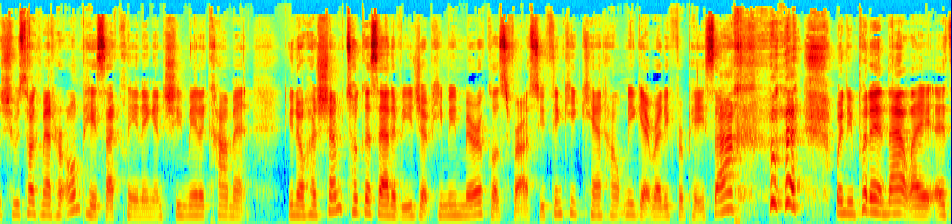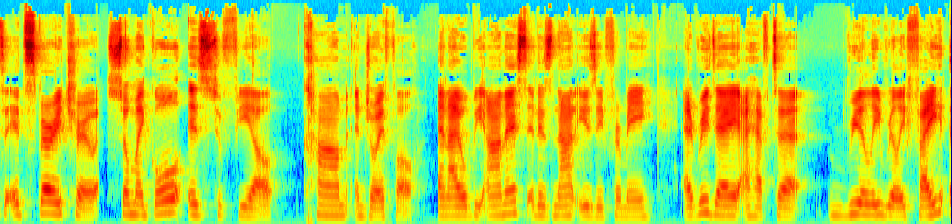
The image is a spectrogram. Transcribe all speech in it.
she was talking about her own Pesach cleaning and she made a comment, you know, Hashem took us out of Egypt. He made miracles for us. You think he can't help me get ready for Pesach? when you put it in that light, it's it's very true. So my goal is to feel calm and joyful. And I will be honest, it is not easy for me. Every day I have to really, really fight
